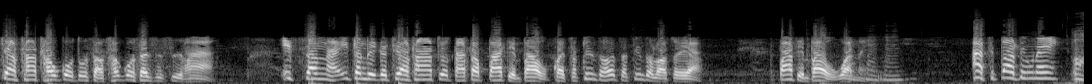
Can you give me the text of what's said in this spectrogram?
价差超过多少？超过三十四趴，一张啊，一张的一个价差就达到八点八五块，十张多十张多偌多啊？八点八五万呢、啊，这八张呢？哦，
